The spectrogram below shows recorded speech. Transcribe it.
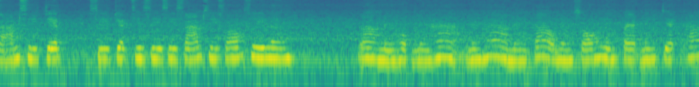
สามสี่เจ็ด สี่เจ็ดสี่สี่สี่สามสี่สองสี่หนึ่งล่างหนึ่งหกหนึ่งห้า หนึ่งห้าหนึ่งเก้าหนึ่งสองหนึ่งแปดหนึ่งเจ็ดค่ะ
